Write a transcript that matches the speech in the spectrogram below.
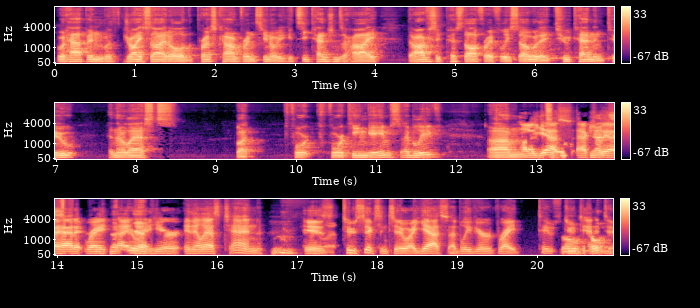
what happened with Draisaitl and the press conference. You know, you could see tensions are high. They're obviously pissed off, rightfully so. Were they two ten and two in their last what four, 14 games, I believe. Um, Uh, yes, so actually, I had it right. that- I had it right here. In the last ten is two six and two. Uh, yes, I believe you're right. Two, So- two ten and two.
